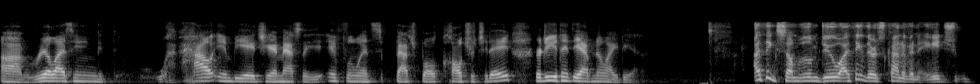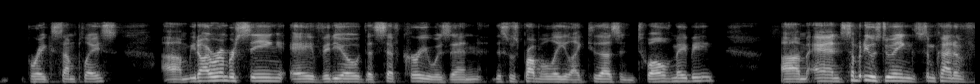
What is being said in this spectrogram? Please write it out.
um, realizing how NBA Jam actually influenced basketball culture today, or do you think they have no idea? I think some of them do. I think there's kind of an age break someplace. Um, you know, I remember seeing a video that Steph Curry was in. This was probably like 2012, maybe. Um, and somebody was doing some kind of,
